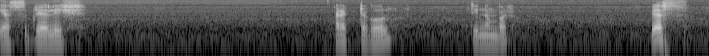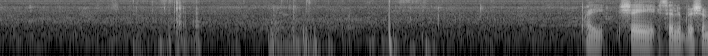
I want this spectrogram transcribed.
ইয়াস গ্রেলিশ আরেকটা গোল তিন নাম্বার ইয়েস ভাই, সেই সেলিব্রেশন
